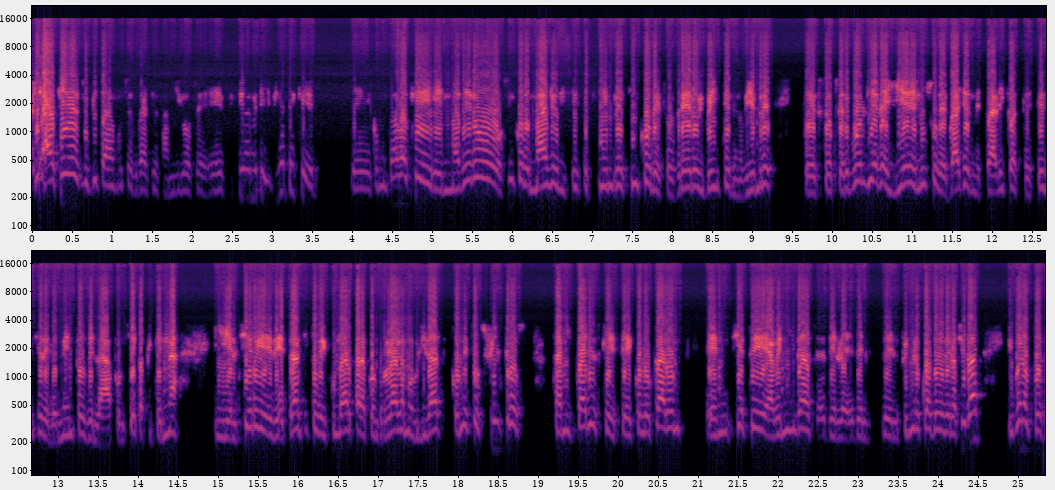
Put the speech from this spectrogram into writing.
Sí, Así es, Lupita, muchas gracias, amigos. Eh, efectivamente, y fíjate que eh, comentaba que en Madero, 5 de mayo, 16 de septiembre, 5 de febrero y 20 de noviembre, pues se observó el día de ayer el uso de vallas metálicas, presencia de elementos de la Policía Capitalina y el cierre de tránsito vehicular para controlar la movilidad con estos filtros sanitarios que se colocaron en siete avenidas del, del, primer cuadro de la ciudad. Y bueno, pues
